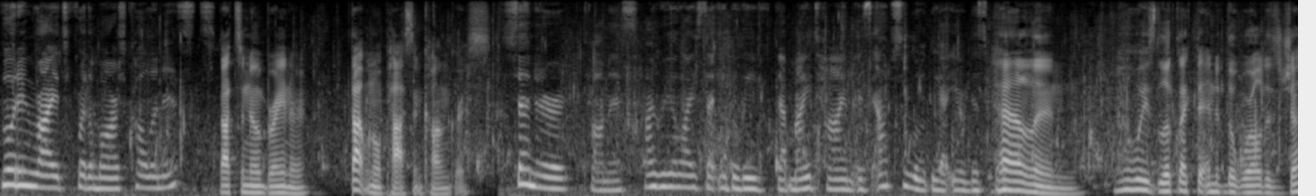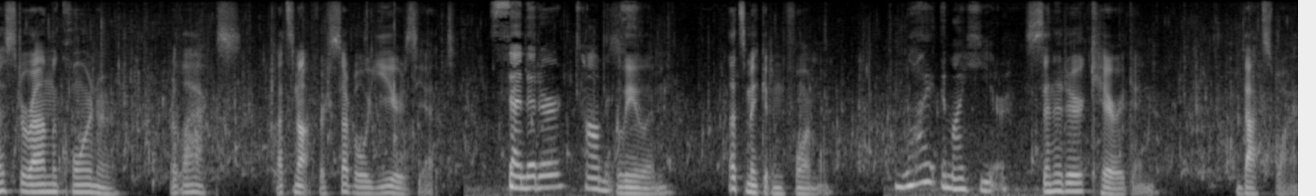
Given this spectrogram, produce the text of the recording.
Voting rights for the Mars colonists? That's a no brainer. That one will pass in Congress. Senator Thomas, I realize that you believe that my time is absolutely at your disposal. Helen, you always look like the end of the world is just around the corner. Relax. That's not for several years yet. Senator Thomas, Leland, let's make it informal. why am I here? Senator Kerrigan. That's why.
